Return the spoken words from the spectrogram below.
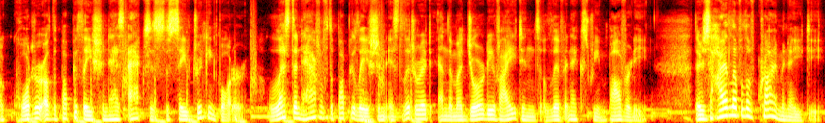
A quarter of the population has access to safe drinking water. Less than half of the population is literate and the majority of Haitians live in extreme poverty. There's a high level of crime in Haiti.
